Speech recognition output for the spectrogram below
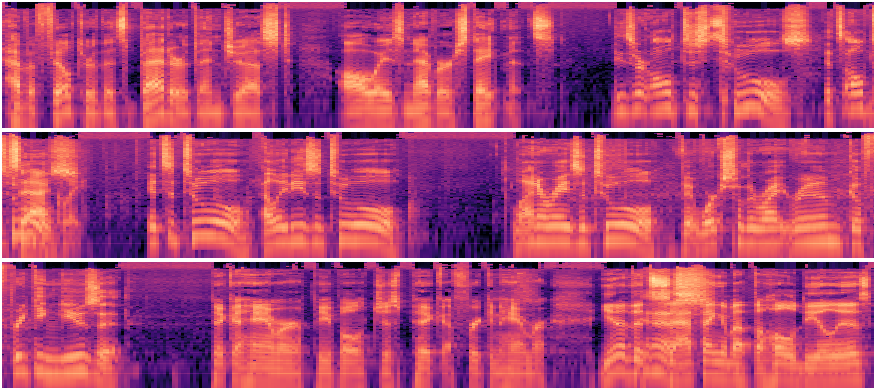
have a filter that's better than just always never statements These are all just tools. It's all tools. Exactly. It's a tool. LED's a tool. Line array's a tool. If it works for the right room, go freaking use it. Pick a hammer, people. Just pick a freaking hammer. You know the Yes. sad thing about the whole deal is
